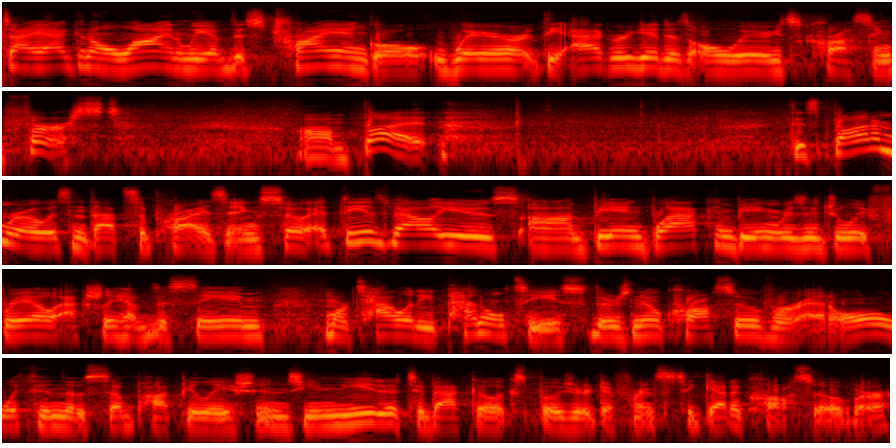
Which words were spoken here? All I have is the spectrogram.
diagonal line, we have this triangle where the aggregate is always crossing first. Um, but this bottom row isn't that surprising. So at these values, um, being black and being residually frail actually have the same mortality penalty. So there's no crossover at all within those subpopulations. You need a tobacco exposure difference to get a crossover.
